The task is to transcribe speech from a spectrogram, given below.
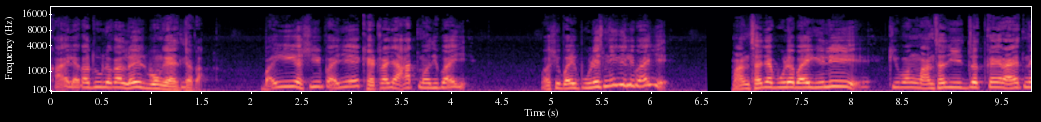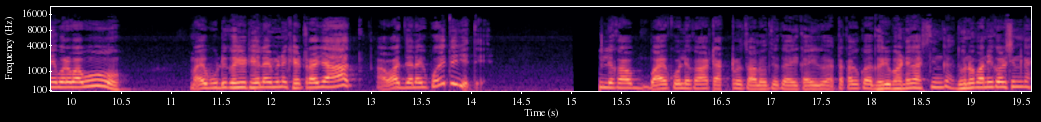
काय लका तुला का लयच बोंग यायचं का बाई अशी पाहिजे खेटराच्या आतमध्ये पाहिजे. अशी बाई पुढेच नाही गेली पाहिजे. माणसाच्या पुढे बाई गेली की मग माणसाची इज्जत काही राहत नाही बरं बाबू. माई बुडी कशी ठेला मी खेटराच्या आत? आवाज द्यायला की येते. तुले का बायकोले का ट्रॅक्टर चालवते काही काही आता का तू काय घरी भांडे घासतील का? धुणं पाणी करशील काय?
